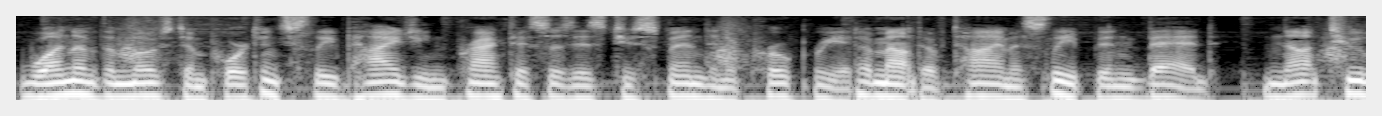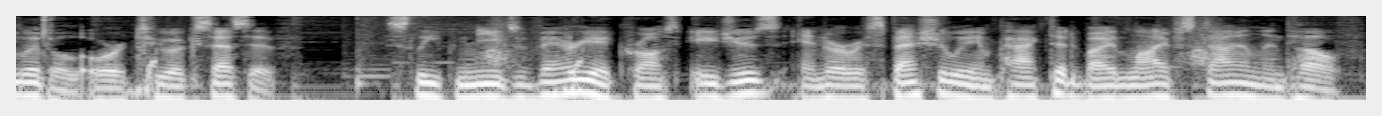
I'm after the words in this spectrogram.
One of the most important sleep hygiene practices is to spend an appropriate amount of time asleep in bed, not too little or too excessive. Sleep needs vary across ages and are especially impacted by lifestyle and health.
